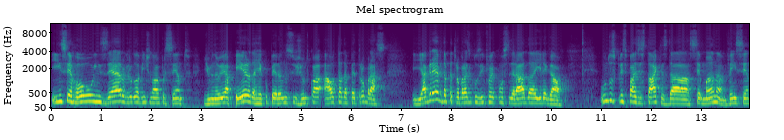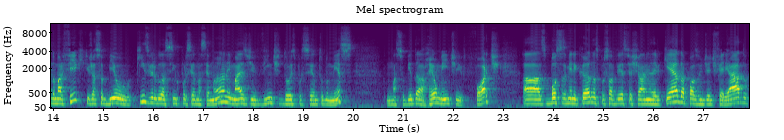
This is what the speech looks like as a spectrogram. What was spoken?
e encerrou em 0,29%. Diminuiu a perda, recuperando-se junto com a alta da Petrobras. E a greve da Petrobras, inclusive, foi considerada ilegal. Um dos principais destaques da semana vem sendo o Marfic, que já subiu 15,5% na semana e mais de 22% no mês, uma subida realmente forte. As bolsas americanas, por sua vez, fecharam em leve queda após um dia de feriado.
